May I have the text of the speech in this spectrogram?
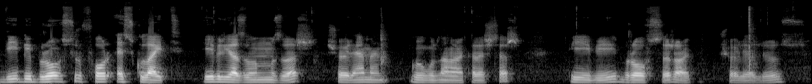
DB Browser for SQLite diye bir yazılımımız var. Şöyle hemen Google'dan arkadaşlar. DB Browser şöyle yazıyoruz.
